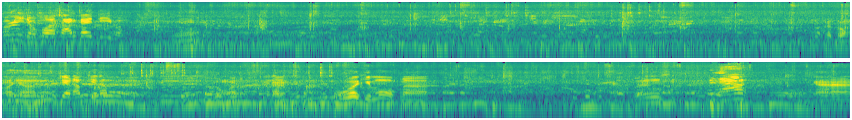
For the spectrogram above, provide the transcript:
บ่มีเจ้าพ่อสารไก่ตีบ่นี่กระทงอะไรเงี้ยเจียดำเจียดตรงนั้นโอ้ยขี้มูกนะเบิ้งำไม่หยังงาง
